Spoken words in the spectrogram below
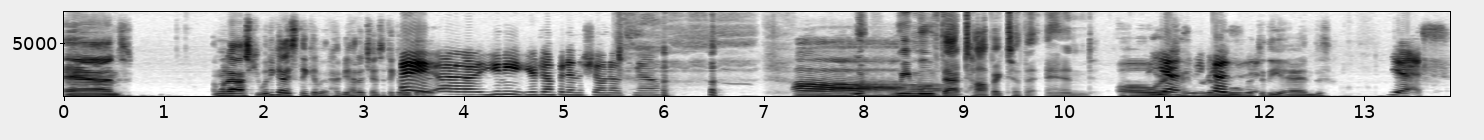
and I'm going to ask you, what do you guys think of it? Have you had a chance to take a look hey, at it? uh, you need you're jumping in the show notes now. Ah, we we moved that topic to the end Oh, Yes, okay, we're going because- to move it to the end. yes.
